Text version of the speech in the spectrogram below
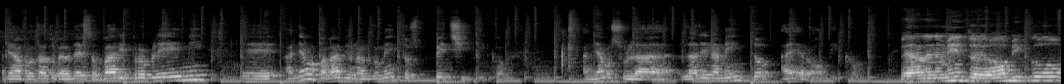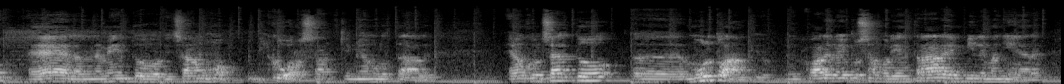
Abbiamo affrontato per adesso vari problemi, eh, andiamo a parlare di un argomento specifico. Andiamo sull'allenamento aerobico. Per allenamento aerobico è l'allenamento diciamo di corsa, chiamiamolo tale è un concetto eh, molto ampio nel quale noi possiamo rientrare in mille maniere.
